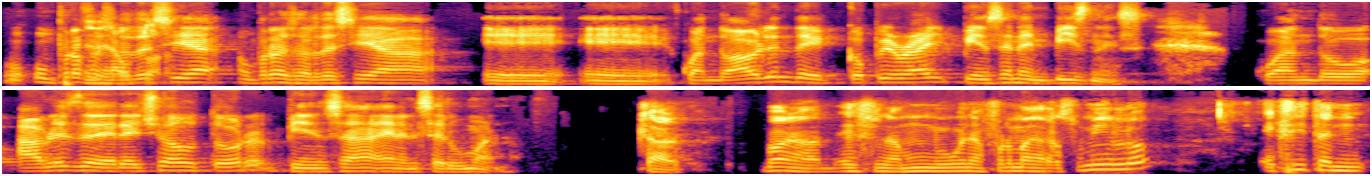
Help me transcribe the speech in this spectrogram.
Un profesor decía, un profesor decía eh, eh, cuando hablen de copyright, piensen en business. Cuando hables de derecho de autor, piensa en el ser humano. Claro. Bueno, es una muy buena forma de resumirlo. Existen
